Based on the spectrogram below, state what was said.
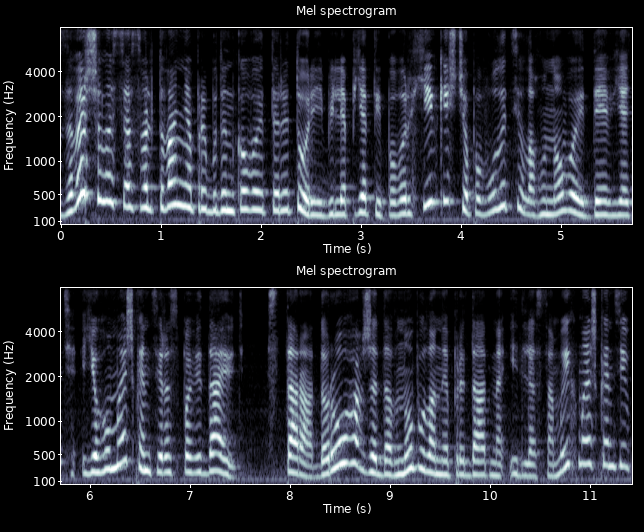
Завершилося асфальтування прибудинкової території біля п'ятиповерхівки, що по вулиці Лагунової, 9. Його мешканці розповідають, стара дорога вже давно була непридатна і для самих мешканців,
